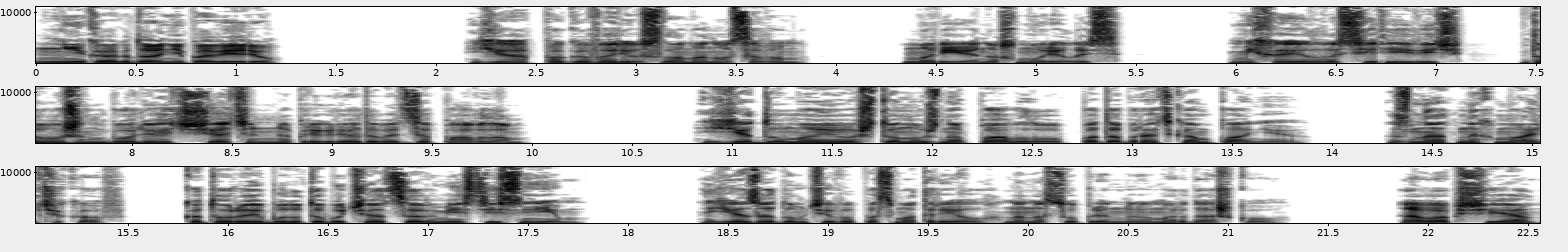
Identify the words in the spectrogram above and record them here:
Никогда не поверю». «Я поговорю с Ломоносовым», — Мария нахмурилась. «Михаил Васильевич должен более тщательно приглядывать за Павлом». «Я думаю, что нужно Павлу подобрать компанию, знатных мальчиков, которые будут обучаться вместе с ним». Я задумчиво посмотрел на насупленную мордашку. А вообще,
